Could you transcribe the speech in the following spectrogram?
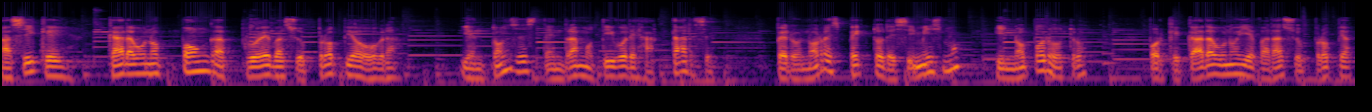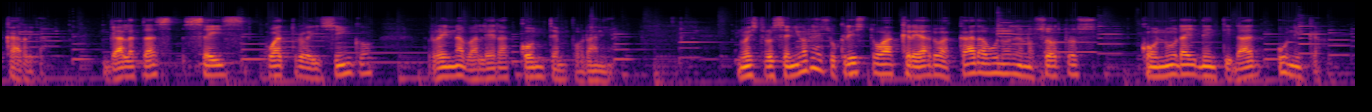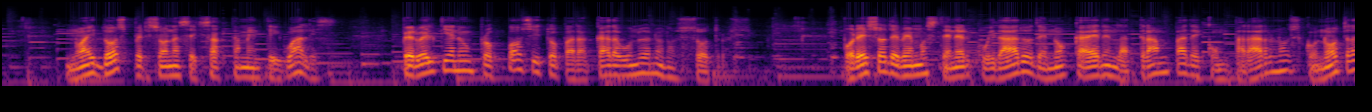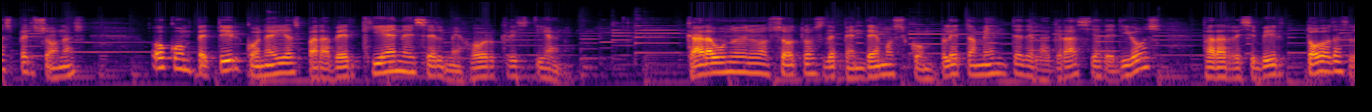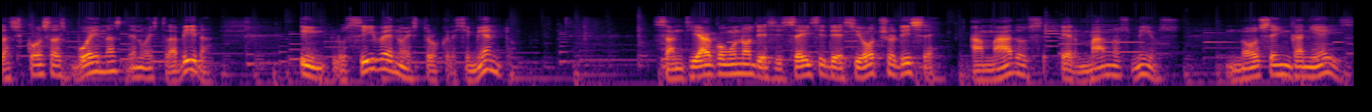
Así que cada uno ponga a prueba su propia obra y entonces tendrá motivo de jactarse, pero no respecto de sí mismo y no por otro, porque cada uno llevará su propia carga. Gálatas 6, 4 y 5, Reina Valera contemporánea. Nuestro Señor Jesucristo ha creado a cada uno de nosotros con una identidad única. No hay dos personas exactamente iguales, pero Él tiene un propósito para cada uno de nosotros. Por eso debemos tener cuidado de no caer en la trampa de compararnos con otras personas o competir con ellas para ver quién es el mejor cristiano. Cada uno de nosotros dependemos completamente de la gracia de Dios para recibir todas las cosas buenas de nuestra vida, inclusive nuestro crecimiento. Santiago 1, 16 y 18 dice, Amados hermanos míos, no se engañéis,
